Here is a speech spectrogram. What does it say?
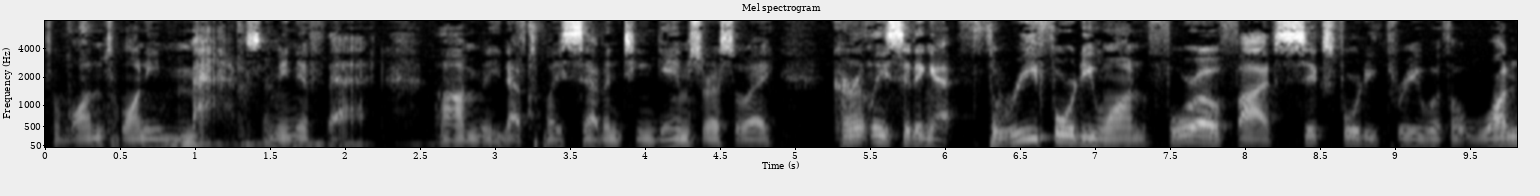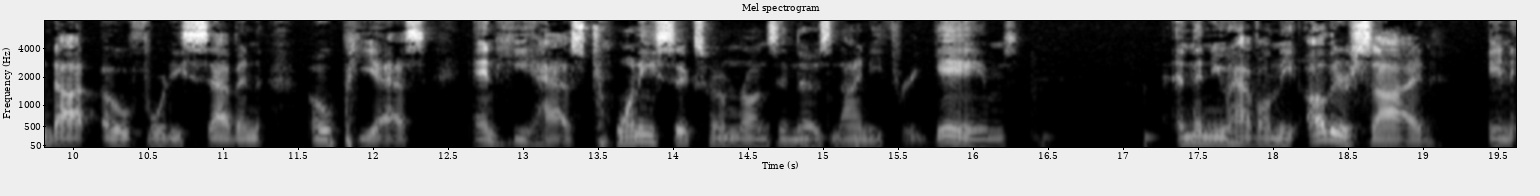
to 120 max. I mean, if that. Um, he'd have to play 17 games the rest of the way. Currently sitting at 341, 405, 643 with a 1.047 OPS, and he has 26 home runs in those 93 games. And then you have on the other side, in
